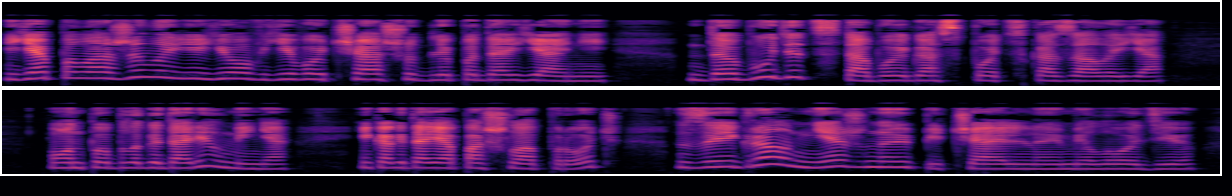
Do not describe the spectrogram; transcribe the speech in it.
я положила ее в его чашу для подаяний. «Да будет с тобой Господь», — сказала я. Он поблагодарил меня, и когда я пошла прочь, заиграл нежную печальную мелодию —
